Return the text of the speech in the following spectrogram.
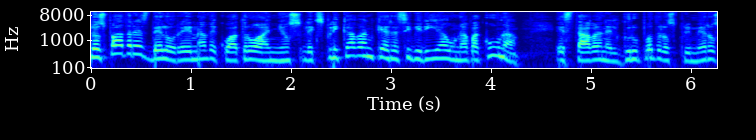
Los padres de Lorena, de cuatro años, le explicaban que recibiría una vacuna. Estaba en el grupo de los primeros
